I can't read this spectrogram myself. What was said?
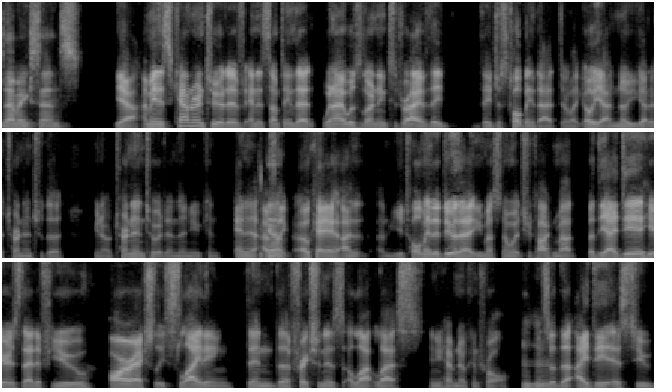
that makes sense. Yeah. I mean, it's counterintuitive and it's something that when I was learning to drive, they they just told me that. They're like, "Oh yeah, no, you got to turn into the, you know, turn into it and then you can." And I was Yeah. like, "Okay, I, you told me to do that. You must know what you're talking about." But the idea here is that if you are actually sliding, then the friction is a lot less and you have no control. Mhm. And so the idea is to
